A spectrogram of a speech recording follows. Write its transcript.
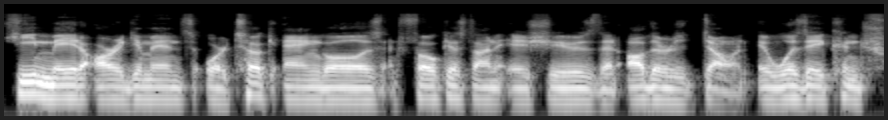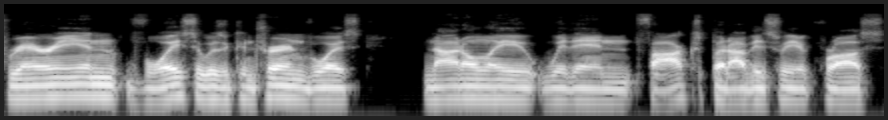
he made arguments or took angles and focused on issues that others don't. It was a contrarian voice. It was a contrarian voice not only within Fox, but obviously across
